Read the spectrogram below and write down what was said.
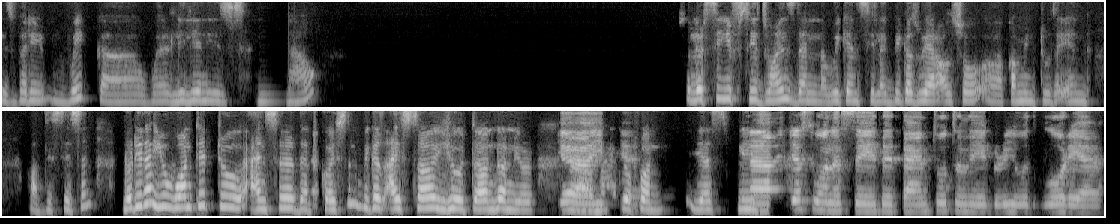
is very weak uh, where Lillian is now. So let's see if she joins, then we can see like, because we are also uh, coming to the end of this session. Nodira, you wanted to answer that question because I saw you turned on your Yeah, uh, yeah. microphone. Yes, please. I just want to say that I'm totally agree with Gloria.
